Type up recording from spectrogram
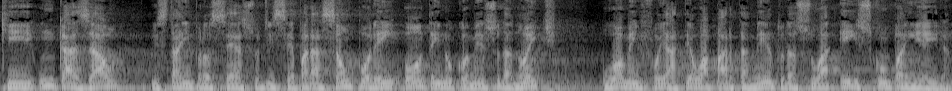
que um casal está em processo de separação, porém, ontem no começo da noite o homem foi até o apartamento da sua ex-companheira.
